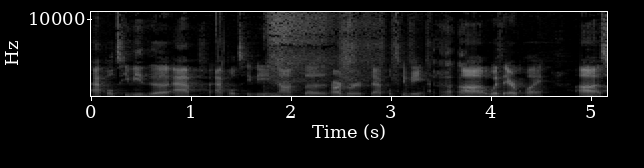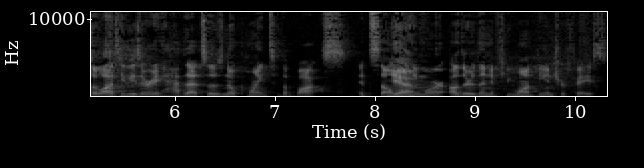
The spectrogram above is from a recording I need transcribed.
Apple TV, the app Apple TV, not the hardware Apple TV, uh, with AirPlay. Uh, so a lot of TVs already have that. So there's no point to the box itself Yeah. anymore, other than if you want the interface.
